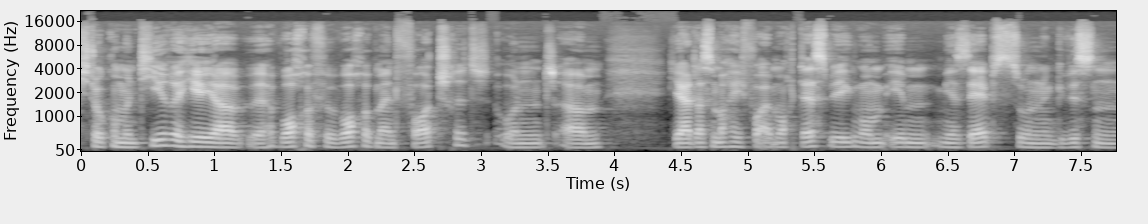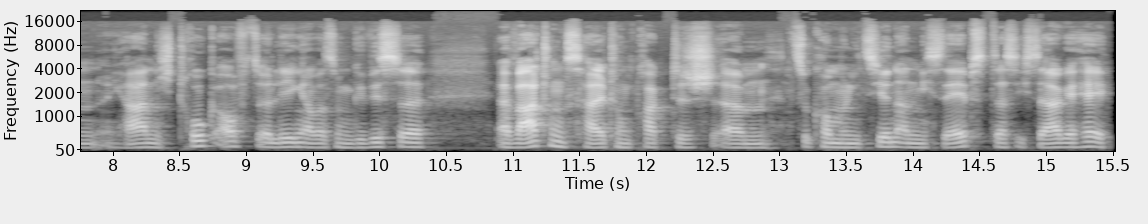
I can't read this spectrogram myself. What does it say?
Ich dokumentiere hier ja äh, Woche für Woche meinen Fortschritt und ähm, ja, das mache ich vor allem auch deswegen, um eben mir selbst so einen gewissen, ja, nicht Druck aufzuerlegen, aber so eine gewisse Erwartungshaltung praktisch ähm, zu kommunizieren an mich selbst, dass ich sage, hey,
